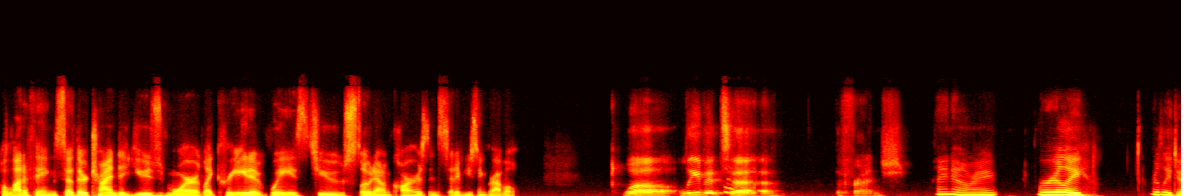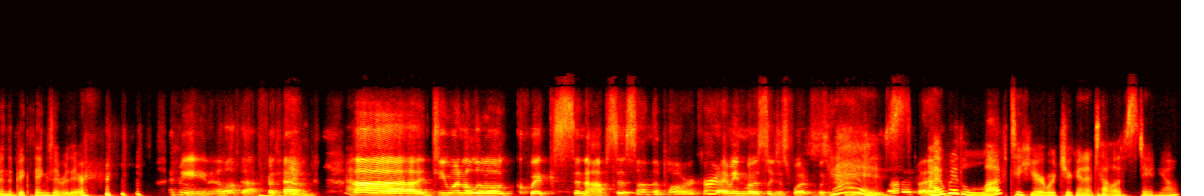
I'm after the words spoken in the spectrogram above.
a lot of things. So they're trying to use more like creative ways to slow down cars instead of using gravel. Well, leave it to the French. I know, right? Really, really doing the big things over there. I mean, I love that for them. Uh, do you want a little quick synopsis on the Paul Ricard? I mean, mostly just what yes, it, I would love to hear what you're going to tell us, Danielle.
